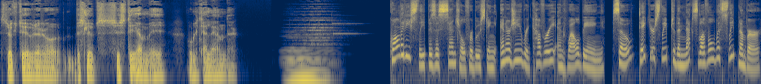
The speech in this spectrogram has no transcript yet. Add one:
strukturer och beslutssystem i olika länder. Quality sleep is essential for boosting energy, recovery, and well-being. So, take your sleep to the next level with Sleep Number.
